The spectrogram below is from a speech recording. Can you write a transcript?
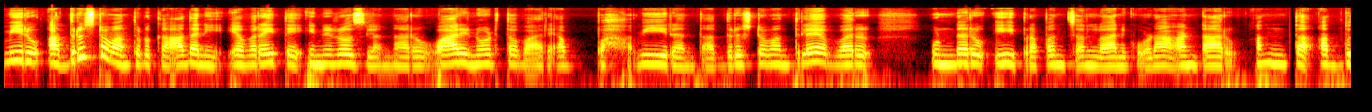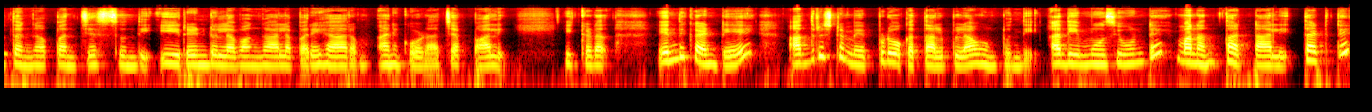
మీరు అదృష్టవంతుడు కాదని ఎవరైతే ఇన్ని రోజులు అన్నారో వారి నోటితో వారి అబ్బా వీరంత అదృష్టవంతులే ఎవరు ఉండరు ఈ ప్రపంచంలో అని కూడా అంటారు. అంత అద్భుతంగా పనిచేస్తుంది ఈ రెండు లవంగాల పరిహారం అని కూడా చెప్పాలి. ఇక్కడ ఎందుకంటే అదృష్టం ఎప్పుడు ఒక తలుపులా ఉంటుంది. అది మూసి ఉంటే మనం తట్టాలి. తట్టితే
